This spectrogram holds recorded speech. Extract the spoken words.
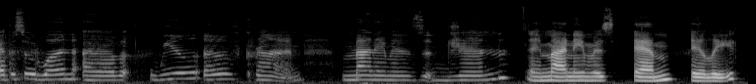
episode one of Wheel of Crime. My name is Jenn. And my name is M. Illy.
